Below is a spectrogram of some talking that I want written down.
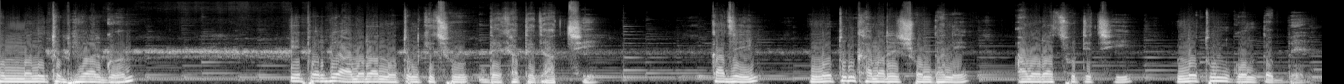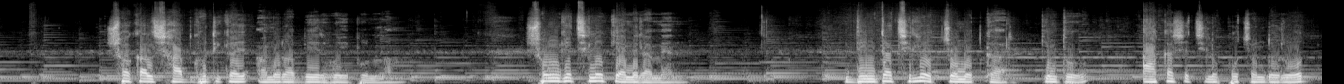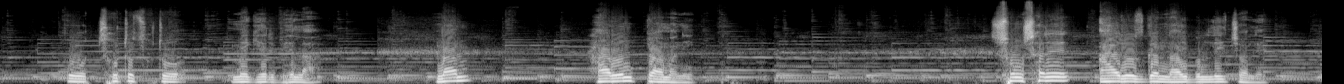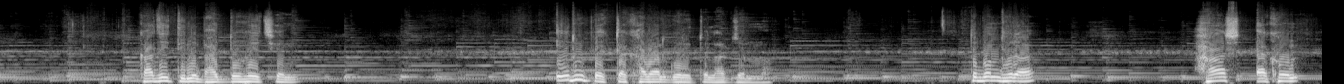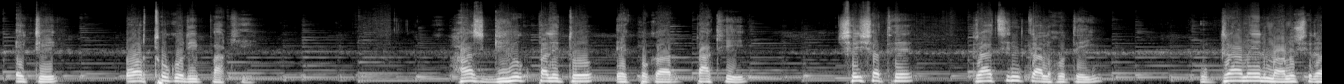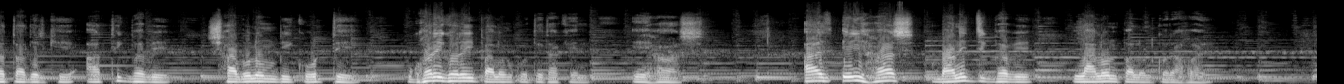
সম্মানিত ভিউয়ারগণ, এ পর্বে আমরা নতুন কিছু দেখাতে যাচ্ছি। কাজেই নতুন খামারের সন্ধানে আমরা ছুটেছি নতুন গন্তব্যে। সকাল সাত ঘটিকায় আমরা বের হয়ে পড়লাম। সঙ্গে ছিল ক্যামেরাম্যান। দিনটা ছিল চমৎকার, কিন্তু আকাশে ছিল প্রচণ্ড রোদ ও ছোট ছোট মেঘের ভেলা। নাম হারুন প্রামাণিক। সংসারে আয় রোজগার নাই বললেই চলে। কাজেই তিনি বাধ্য হয়েছেন এরূপ একটা খামার গড়ে তোলার জন্য। তো বন্ধুরা, হাঁস এখন একটি অর্থকরী পাখি। হাঁস গৃহপালিত এক প্রকার পাখি সেই সাথে প্রাচীনকাল হতেই গ্রামের মানুষেরা তাদেরকে আর্থিকভাবে স্বাবলম্বী করতে ঘরে ঘরেই পালন করতে থাকেন এই হাঁস। আজ এই হাঁস বাণিজ্যিকভাবে লালন পালন করা হয়।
